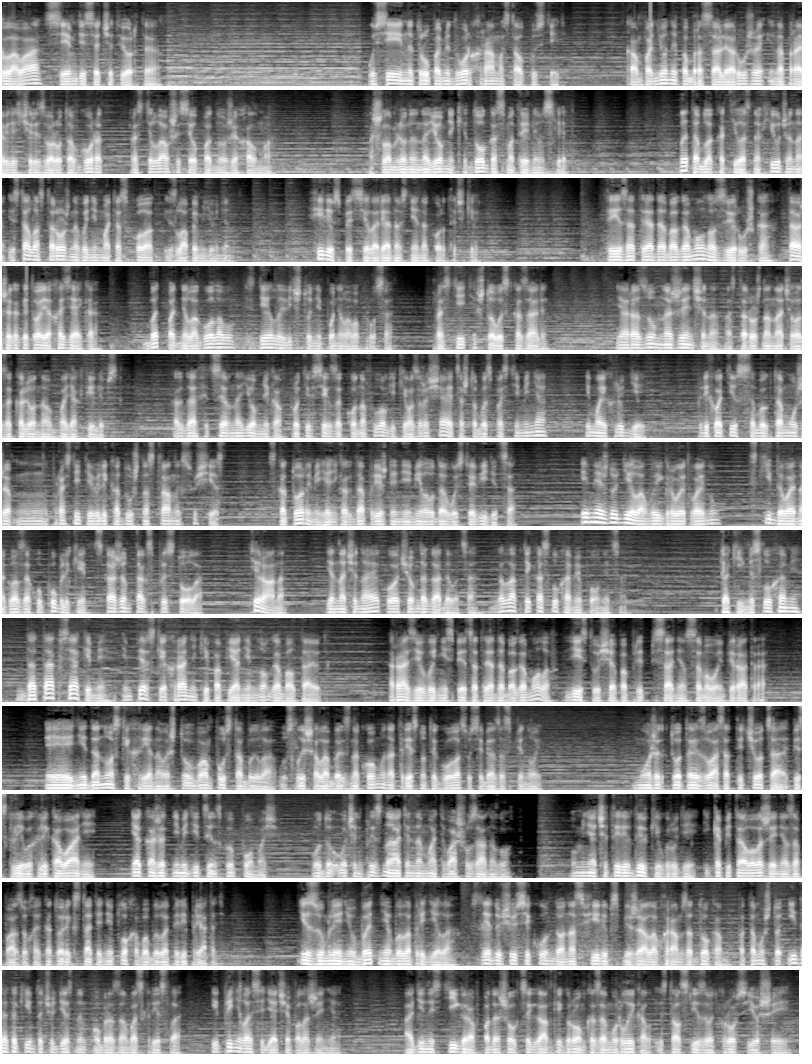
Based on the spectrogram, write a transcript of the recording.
Глава 74 Усеянный трупами двор храма стал пустеть. Компаньоны побросали оружие и направились через ворота в город, расстилавшийся у подножия холма. Ошеломленные наемники долго смотрели им вслед. Бет облокотилась на Хьюджина и стала осторожно вынимать осколок из лапы Мьюнин. Филлипс присела рядом с ней на корточке – «Ты из отряда богомолов, зверушка, так же, как и твоя хозяйка». Бет подняла голову сделала вид, что не поняла вопроса. «Простите, что вы сказали?» «Я разумная женщина», – осторожно начала закаленного в боях Филлипс. «Когда офицер наемников против всех законов логики возвращается, чтобы спасти меня и моих людей, прихватив с собой к тому же, простите, великодушно странных существ, с которыми я никогда прежде не имела удовольствия видеться – и между делом выигрывает войну, скидывая на глазах у публики, скажем так, с престола, тирана. Я начинаю кое о чем догадываться. Галактика слухами полнится. Какими слухами? Да так, всякими. Имперские охранники по пьяни много болтают. Разве вы не спецотряда богомолов, действующая по предписаниям самого императора? «Эй, недоноски хреновы, чтоб вам пусто было!» Услышала Бель знакомый натреснутый голос у себя за спиной. Может, кто-то из вас отвлечется от пескливых ликований и окажет мне медицинскую помощь. Буду очень признательна, мать вашу, за ногу. У меня четыре дырки в груди и капиталовложения за пазухой, который, кстати, неплохо бы было перепрятать. Изумлению Бет не было предела. В следующую секунду она с Филлипс бежала в храм за доком, потому что Ида каким-то чудесным образом воскресла и приняла сидячее положение – один из тигров подошел к цыганке, громко замурлыкал и стал слизывать кровь с ее шеи.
